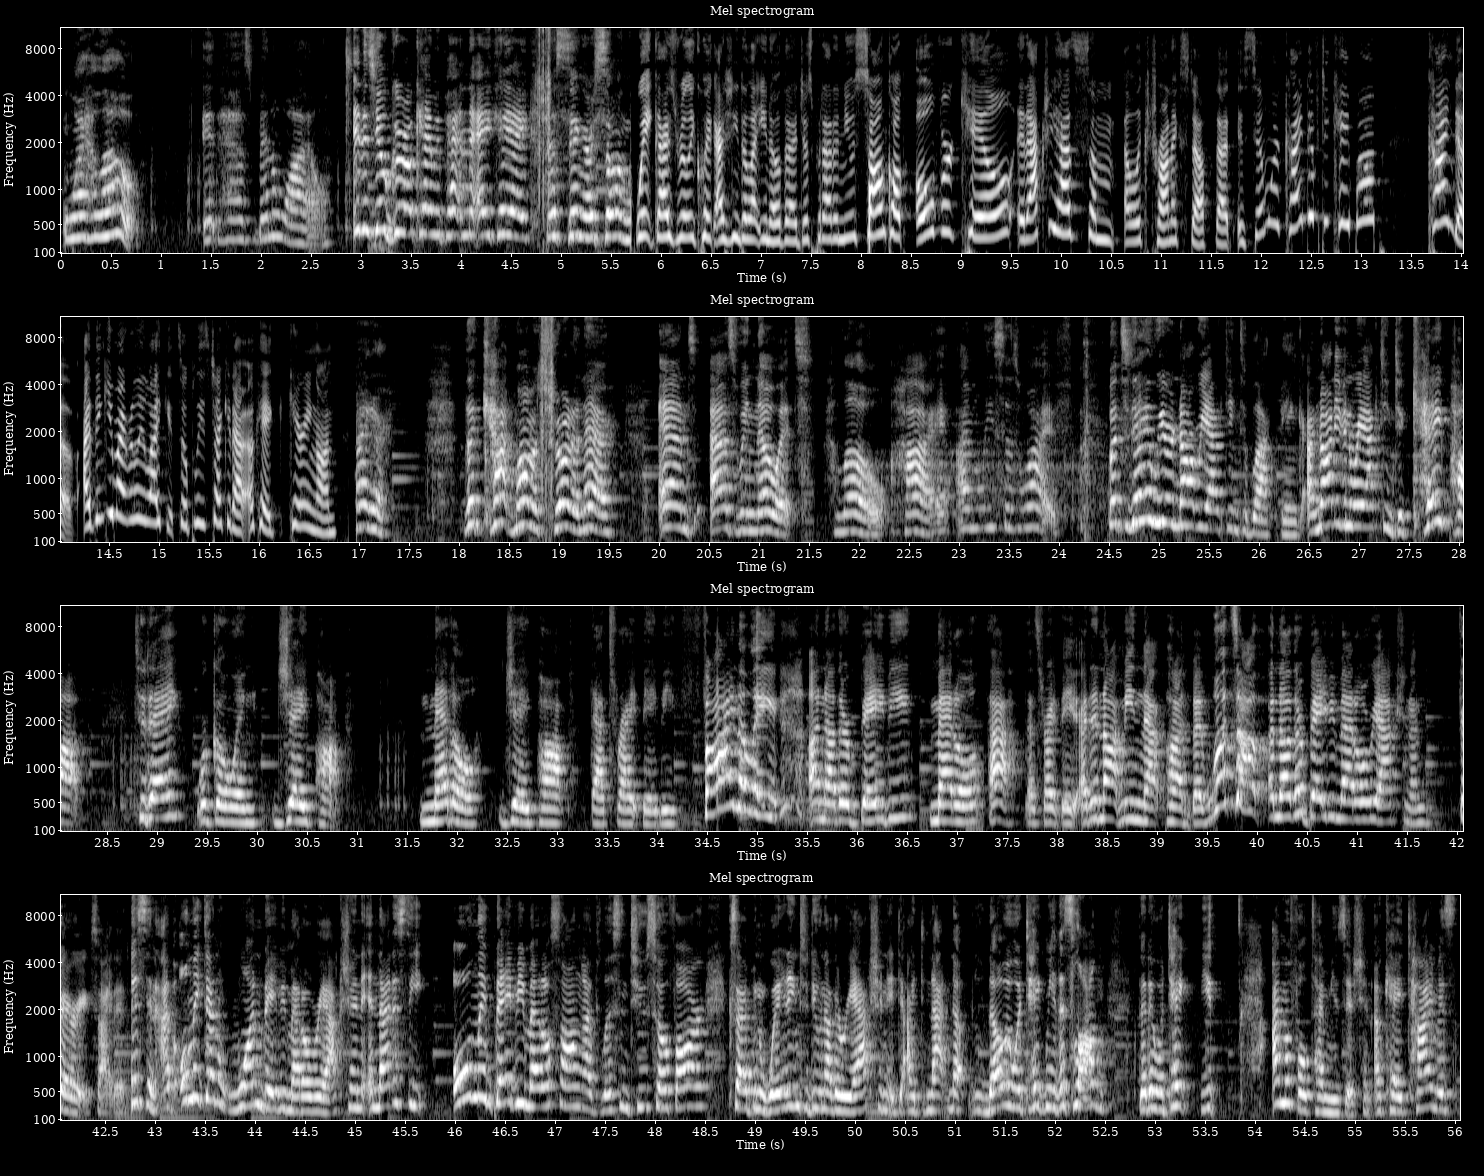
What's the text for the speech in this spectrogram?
Why, hello. It has been a while. It is your girl, Cami Petyn, aka the singer song. Wait, guys, really quick, I just need to let you know that I just put out a new song called Overkill. It actually has some electronic stuff that is similar kind of to K pop. Kind of. I think you might really like it, so please check it out. Okay, carrying on. Writer, the cat mom extraordinaire. And as we know it, hello, hi, I'm Lisa's wife. But today we are not reacting to Blackpink. I'm not even reacting to K-pop. Today we're going J-pop. Metal J-pop. That's right, baby. Finally, another baby metal. Ah, that's right, baby. I did not mean that pun, but what's up? Another baby metal reaction. I'm very excited. Listen, I've only done one baby metal reaction, and that is the only baby metal song I've listened to so far because I've been waiting to do another reaction. It, I did not know, know it would take me this long, that it would take you. I'm a full-time musician, okay? Time is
